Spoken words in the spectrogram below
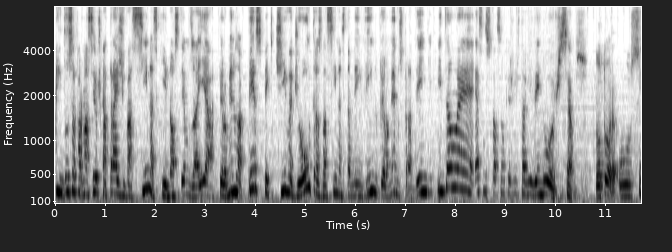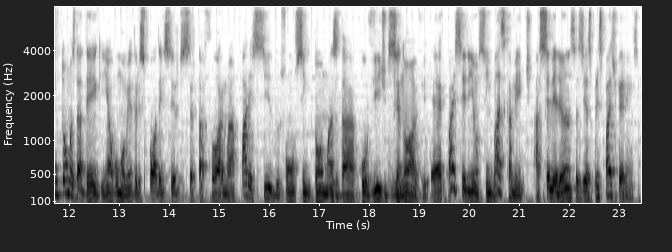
a indústria farmacêutica atrás de vacinas, que nós temos aí a, pelo menos a perspectiva de outras vacinas também vindo, pelo menos para dengue. Então é essa situação que a gente está vivendo hoje, Celso. Doutora, os sintomas da dengue, em algum momento, eles podem ser, de certa forma, parecidos com os sintomas da Covid-19? É, quais seriam, assim, basicamente, as semelhanças e as principais diferenças?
